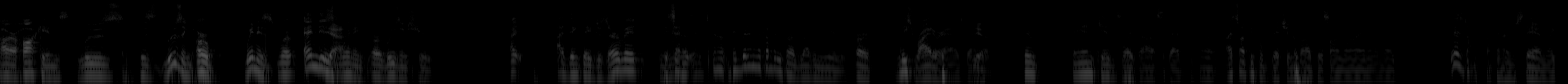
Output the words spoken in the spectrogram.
or Hawkins lose his losing or win his or end his Yeah. winning or losing streak. I I think they deserve it. They Mhm. said it's been they've been in the company for eleven years, or at least Ryder has been. Yeah. they're fan kids like us that just want. I saw people bitching about this online, and I'm like, you guys don't fucking understand. Like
